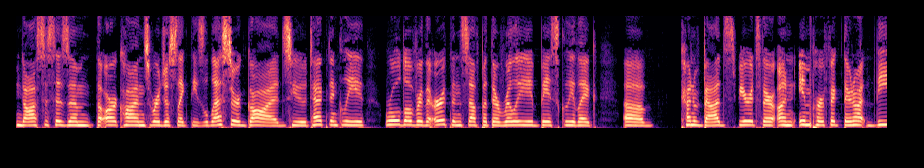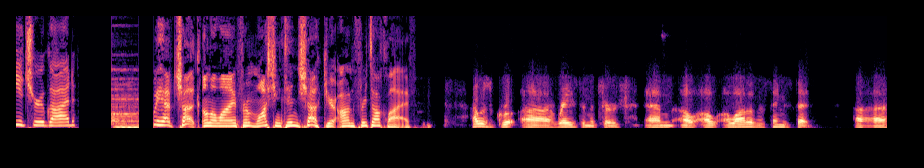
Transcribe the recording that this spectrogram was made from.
Gnosticism, the archons were just like these lesser gods who technically ruled over the earth and stuff, but they're really basically like uh, kind of bad spirits. They're un- imperfect. They're not the true God. We have Chuck on the line from Washington. Chuck, you're on Free Talk Live. I was gro- uh, raised in the church, and a, a, a lot of the things that uh,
